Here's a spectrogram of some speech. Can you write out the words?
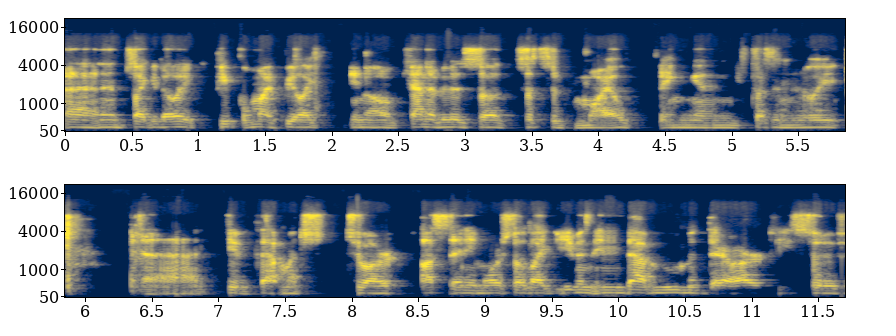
and in psychedelic people might be like you know cannabis uh, such a mild thing and doesn't really uh, give that much to our us anymore so like even in that movement there are these sort of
